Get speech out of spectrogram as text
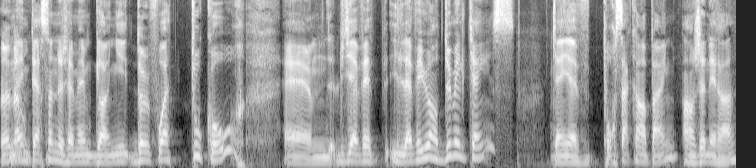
Non? Même personne n'a jamais gagné deux fois tout court. Euh, lui, il avait, il l'avait eu en 2015. Quand il avait, pour sa campagne, en général.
